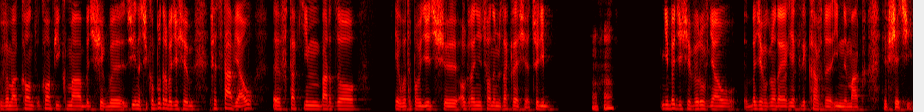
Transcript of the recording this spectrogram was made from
że ma kon- konfig ma być jakby, inaczej komputer będzie się przedstawiał y, w takim bardzo, jakby to powiedzieć, ograniczonym zakresie, czyli Mhm. Nie będzie się wyróżniał, będzie wyglądał jak, jak każdy inny Mac w sieci.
